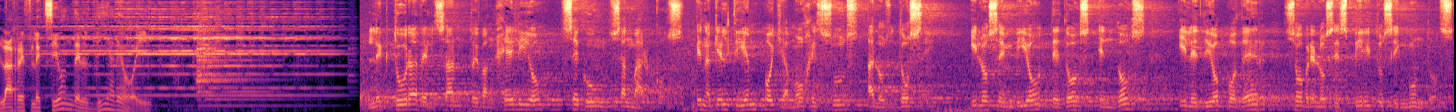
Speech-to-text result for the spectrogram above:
La reflexión del día de hoy. Lectura del Santo Evangelio según San Marcos. En aquel tiempo llamó Jesús a los doce y los envió de dos en dos y le dio poder sobre los espíritus inmundos.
